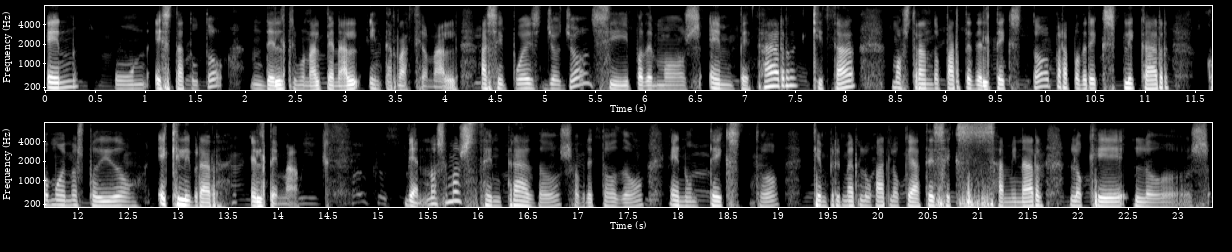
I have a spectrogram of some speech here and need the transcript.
en un estatuto del Tribunal Penal Internacional. Así pues, yo, yo, si podemos empezar quizá mostrando parte del texto para poder explicar cómo hemos podido equilibrar el tema. Bien, nos hemos centrado sobre todo en un texto que en primer lugar lo que hace es examinar lo que los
